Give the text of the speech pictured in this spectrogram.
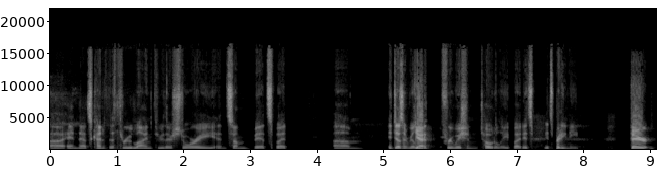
uh, and that's kind of the through line through their story and some bits, but um, it doesn't really Yeah. fruition totally. But it's it's pretty neat. they're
